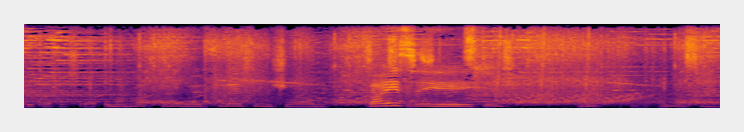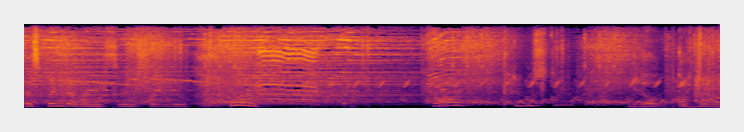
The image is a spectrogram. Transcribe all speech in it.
Peter, das ja immer. Man macht way Flächenschaden. Weiß ich. an. Das bringt aber nichts, wenn ich so video. Oh, Auf, du bist low. Achtung.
